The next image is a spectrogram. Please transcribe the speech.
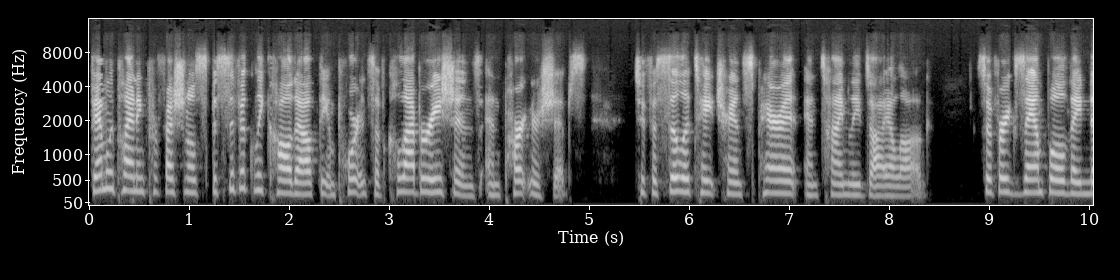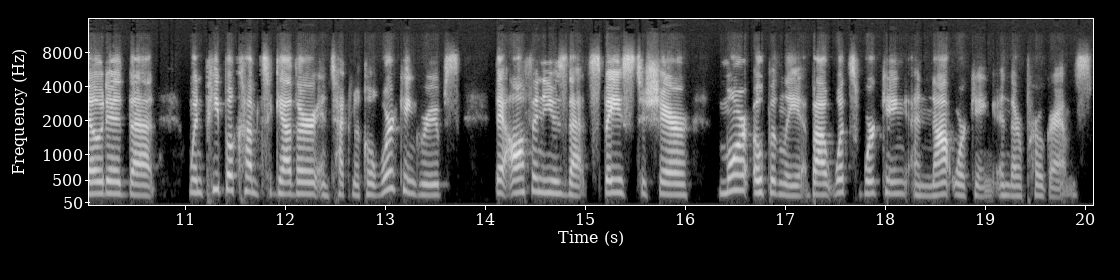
Family planning professionals specifically called out the importance of collaborations and partnerships to facilitate transparent and timely dialogue. So, for example, they noted that when people come together in technical working groups, they often use that space to share more openly about what's working and not working in their programs.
